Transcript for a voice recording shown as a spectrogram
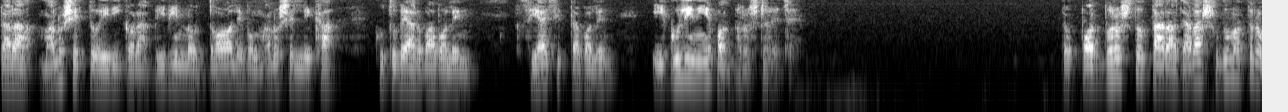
তারা মানুষের তৈরি করা বিভিন্ন দল এবং মানুষের লেখা, কুতুবে আরবা বলেন সিয়াই সিত্তা বলেন এগুলি নিয়ে পথভ্রষ্ট হয়েছে। তো পথভ্রষ্ট তারা, যারা শুধুমাত্র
